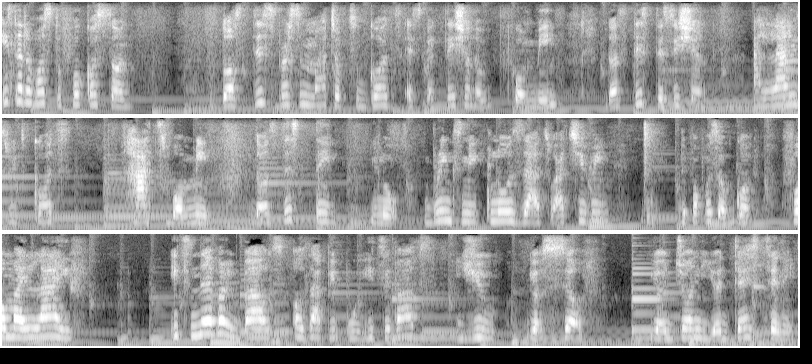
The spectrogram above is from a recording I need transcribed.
Instead of us to focus on does this person match up to God's expectation of, for me? Does this decision aligns with God's heart for me? Does this thing, you know, brings me closer to achieving the, the purpose of God for my life? It's never about other people, it's about you, yourself, your journey, your destiny.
